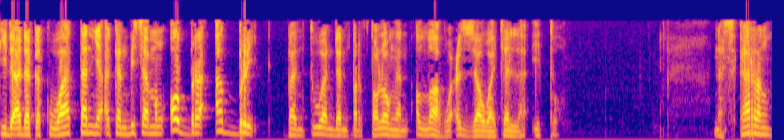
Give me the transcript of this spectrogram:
tidak ada kekuatan yang akan bisa mengobrak-abrik bantuan dan pertolongan Allah Azza wa Jalla itu. Nah sekarang,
